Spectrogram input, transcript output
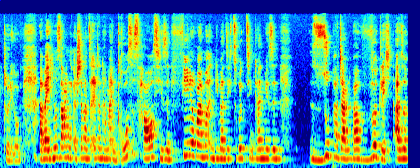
Entschuldigung. Aber ich muss sagen, Stefans Eltern haben ein großes Haus. Hier sind viele Räume, in die man sich zurückziehen kann. Wir sind super dankbar, wirklich. Also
